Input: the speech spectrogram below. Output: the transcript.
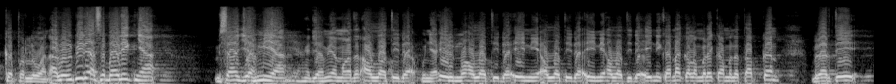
keperluan. Alul bidah sebaliknya. Misalnya Jahmiyah, Jahmiyah mengatakan Allah tidak punya ilmu, Allah tidak ini, Allah tidak ini, Allah tidak ini. Karena kalau mereka menetapkan berarti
